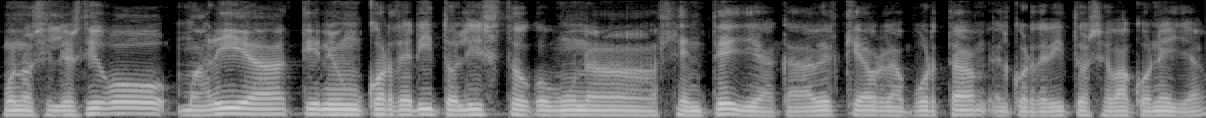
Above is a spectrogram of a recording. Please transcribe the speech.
Bueno, si les digo María tiene un corderito listo como una centella, cada vez que abre la puerta el corderito se va con ella,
